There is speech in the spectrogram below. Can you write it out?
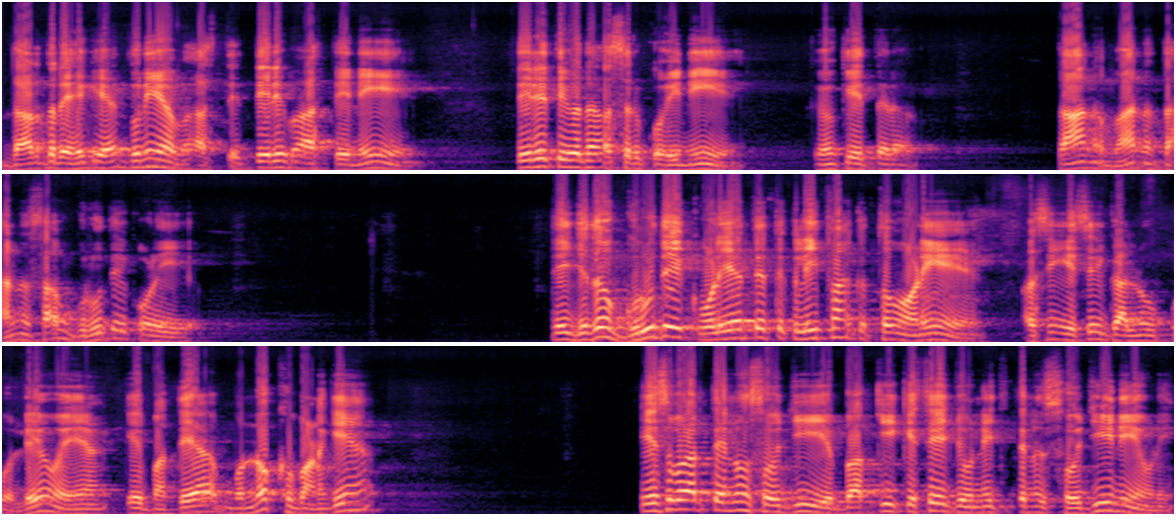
ਦਰਦ ਰਹਿ ਗਿਆ ਦੁਨੀਆ ਵਾਸਤੇ, ਤੇਰੇ ਵਾਸਤੇ ਨਹੀਂ ਹੈ ਤੇਰੇ ਤੇ ਉਹਦਾ ਅਸਰ ਕੋਈ ਨਹੀਂ ਹੈ ਕਿਉਂਕਿ ਤੇਰਾ ਤਨ, ਮਨ, ਧਨ ਸਭ ਗੁਰੂ ਦੇ ਕੋਲ ਹੀ ਹੈ ਤੇ ਜਦੋਂ ਗੁਰੂ ਦੇ ਕੋਲੇ ਹੈ ਤੇ ਤਕਲੀਫਾਂ ਕਿੱਥੋਂ ਆਉਣੀਆਂ ਹੈ ਅਸੀਂ ਇਸੇ ਗੱਲ ਨੂੰ ਭੁੱਲੇ ਹੋਏ ਆ ਕਿ ਬੰਦਿਆ ਮਨੁੱਖ ਬਣ ਗਏ ਆ। ਇਸ ਵਾਰ ਤੈਨੂੰ ਸੋਝੀ ਹੈ ਬਾਕੀ ਕਿਸੇ ਜੋਨੇ 'ਚ ਤੈਨੂੰ ਸੋਝੀ ਨਹੀਂ ਆਉਣੀ।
